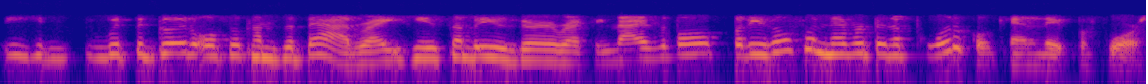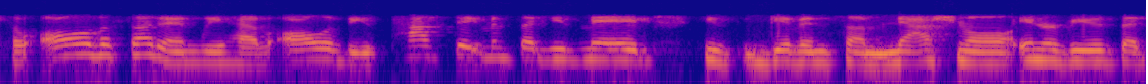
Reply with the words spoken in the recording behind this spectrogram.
he, with the good also comes the bad, right? He's somebody who's very recognizable, but he's also never been a political candidate before. So all of a sudden, we have all of these past statements that he's made. He's given some national interviews that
